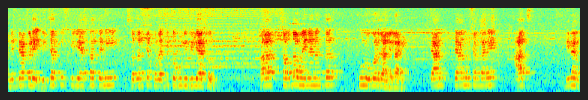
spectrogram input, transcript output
आणि त्याकडे विचारपूस केली असता त्यांनी सदरच्या खुनाची कबुली दिली असून हा चौदा महिन्यानंतर खून उघड झालेला आहे. त्या त्या अनुषंगाने आज दिनांक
